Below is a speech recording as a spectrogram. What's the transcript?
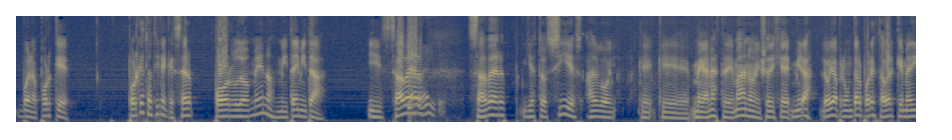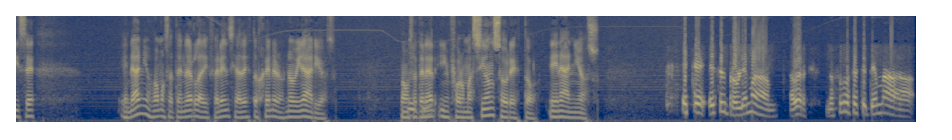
Bueno, ¿por qué? Porque esto tiene que ser por lo menos mitad y mitad. Y saber, saber, y esto sí es algo que, que me ganaste de mano, y yo dije, mira, le voy a preguntar por esto, a ver qué me dice. En años vamos a tener la diferencia de estos géneros no binarios. Vamos a tener información sobre esto en años. Es que es el problema, a ver, nosotros este tema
